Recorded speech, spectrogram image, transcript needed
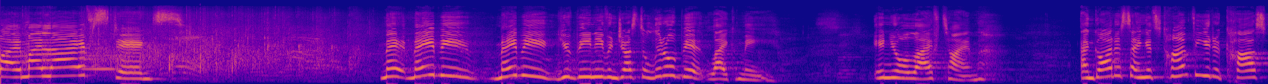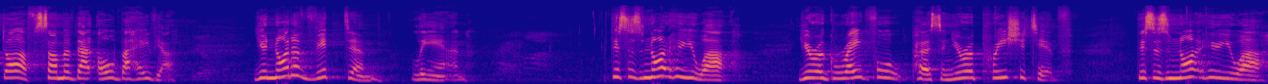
why my life stinks. Maybe, maybe you've been even just a little bit like me in your lifetime. And God is saying it's time for you to cast off some of that old behavior. You're not a victim, Leanne. This is not who you are. You're a grateful person, you're appreciative. This is not who you are.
